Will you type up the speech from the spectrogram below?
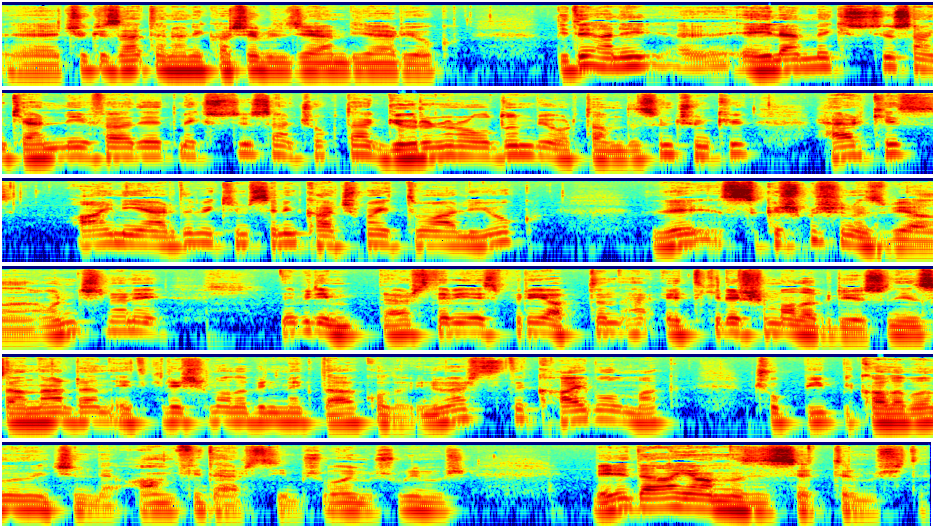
E, çünkü zaten hani kaçabileceğin bir yer yok. Bir de hani eğlenmek istiyorsan, kendini ifade etmek istiyorsan çok daha görünür olduğun bir ortamdasın. Çünkü herkes aynı yerde ve kimsenin kaçma ihtimali yok. Ve sıkışmışsınız bir alana. Onun için hani ne bileyim derste bir espri yaptın etkileşim alabiliyorsun. İnsanlardan etkileşim alabilmek daha kolay. Üniversitede kaybolmak çok büyük bir kalabalığın içinde. Amfi dersiymiş, oymuş, buymuş. Beni daha yalnız hissettirmişti.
